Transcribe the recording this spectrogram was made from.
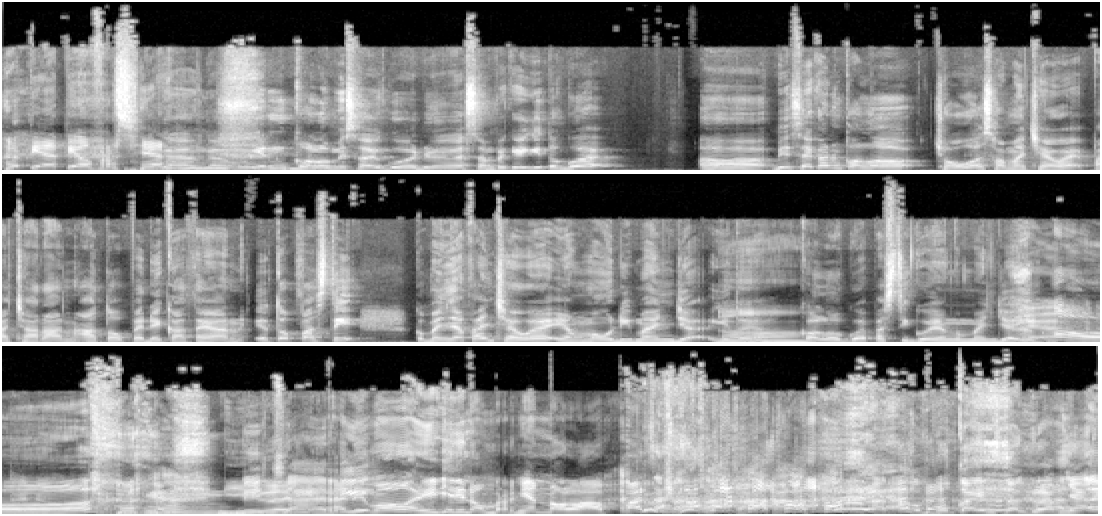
Hati-hati overshare. Nggak, nggak mungkin kalau misalnya gue udah sampai kayak gitu gue eh, biasanya kan kalau cowok sama cewek pacaran atau PDKT-an itu pasti kebanyakan cewek yang mau dimanja gitu ya. Oh. Kalau gue pasti gue yang ngemanjain. Iya. Oh, Ya, Gila, dicari Ada mau ini jadi nomornya 08 atau buka Instagramnya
